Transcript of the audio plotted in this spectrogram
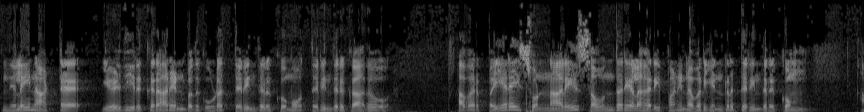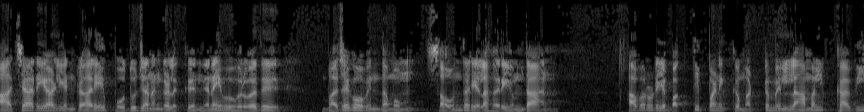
நிலைநாட்ட எழுதியிருக்கிறார் என்பது கூட தெரிந்திருக்குமோ தெரிந்திருக்காதோ? அவர் பெயரை சொன்னாலே சௌந்தர்யலகரி பணினவர் என்று தெரிந்திருக்கும். ஆச்சாரியாள் என்றாலே பொது ஜனங்களுக்கு நினைவு வருவது பஜகோவிந்தமும் சௌந்தர்யலகரியும் தான் அவருடைய பக்தி பணிக்கு மட்டுமில்லாமல் கவி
